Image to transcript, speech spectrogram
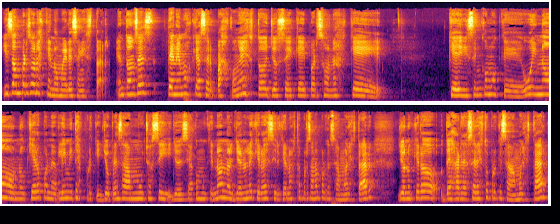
Y son personas que no merecen estar. Entonces, tenemos que hacer paz con esto. Yo sé que hay personas que que dicen como que, uy, no, no quiero poner límites porque yo pensaba mucho así. Yo decía como que, no, no, yo no le quiero decir que no a esta persona porque se va a molestar. Yo no quiero dejar de hacer esto porque se va a molestar.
